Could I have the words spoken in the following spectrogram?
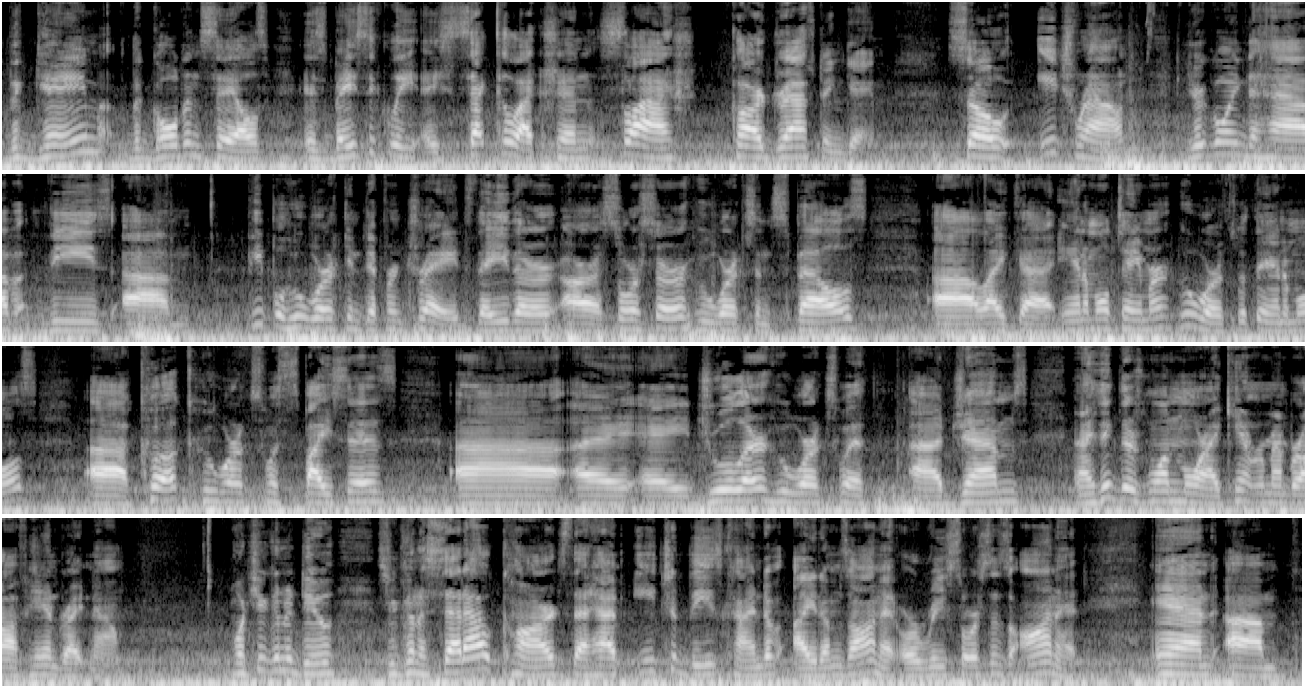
The game, The Golden Sails, is basically a set collection slash card drafting game. So each round, you're going to have these um, people who work in different trades. They either are a sorcerer who works in spells, uh, like uh, animal tamer who works with animals, uh, cook who works with spices, uh, a, a, jeweler who works with uh, gems, and I think there's one more I can't remember offhand right now. What you're going to do is you're going to set out cards that have each of these kind of items on it or resources on it, and um,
